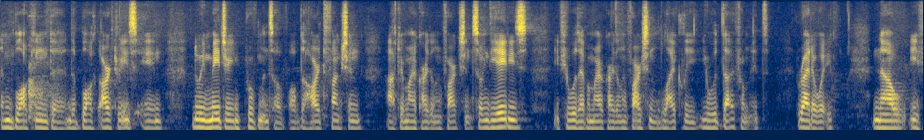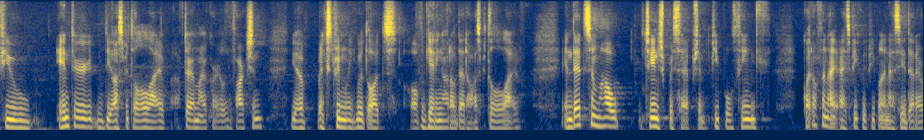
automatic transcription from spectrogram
and blocking the, the blocked arteries and doing major improvements of, of the heart function after myocardial infarction. So in the 80s, if you would have a myocardial infarction, likely you would die from it right away. Now, if you enter the hospital alive after a myocardial infarction, you have extremely good odds of getting out of that hospital alive. And that somehow changed perception. People think, quite often I, I speak with people and I say that I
